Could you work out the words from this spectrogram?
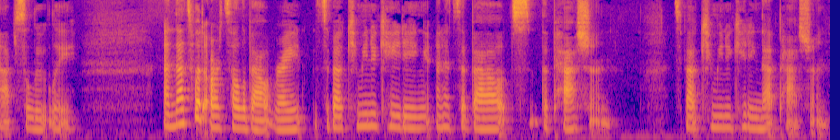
absolutely And that's what art's all about, right? It's about communicating and it's about the passion. It's about communicating that passion.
